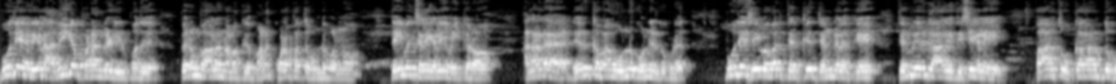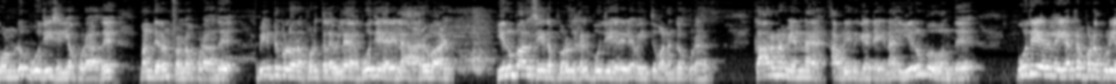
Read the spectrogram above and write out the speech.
பூஜை அறையில் அதிக படங்கள் இருப்பது பெரும்பாலும் நமக்கு மன குழப்பத்தை உண்டு பண்ணும். தெய்வ சிலைகளையும் வைக்கிறோம். அதனால் நெருக்கமாக ஒன்றுக்கு ஒன்று இருக்கக்கூடாது. பூஜை செய்பவர் தெற்கு தென்கிழக்கு தென்மேற்கு ஆகிய திசைகளை பார்த்து உட்கார்ந்து கொண்டு பூஜை செய்யக்கூடாது. மந்திரம் சொல்லக்கூடாது. வீட்டுக்குள்ளோர பொறுத்தளவில் பூஜை அறையில் அருவாள் இரும்பால் செய்த பொருள்கள் பூஜை அறையில் வைத்து வணங்கக்கூடாது. காரணம் என்ன அப்படின்னு கேட்டிங்கன்னா இரும்பு வந்து பூஜை ஏற்றப்படக்கூடிய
